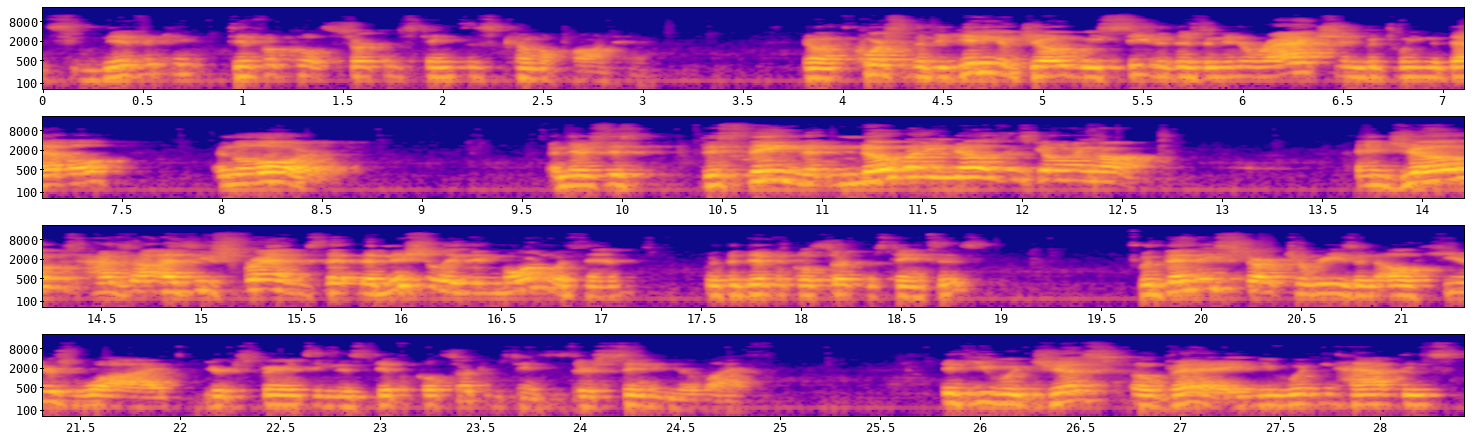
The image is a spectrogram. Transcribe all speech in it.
Significant, difficult circumstances come upon him. Now, of course, at the beginning of Job, we see that there's an interaction between the devil and the Lord. And there's this, this thing that nobody knows is going on. And Job has, has these friends that initially they mourn with him with the difficult circumstances. But then they start to reason, oh, here's why you're experiencing this difficult circumstances. There's sin in your life. If you would just obey, you wouldn't have these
